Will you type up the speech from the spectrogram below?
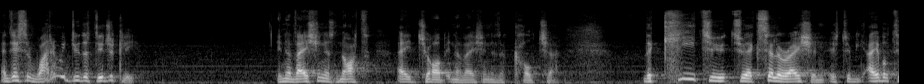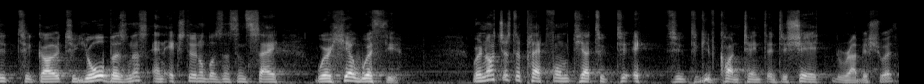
And they said, why don't we do this digitally? Innovation is not a job, innovation is a culture. The key to, to acceleration is to be able to, to go to your business and external business and say, We're here with you. We're not just a platform here to, to, to, to give content and to share rubbish with.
